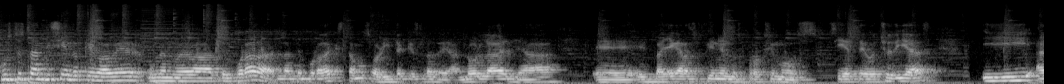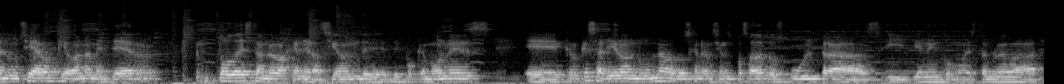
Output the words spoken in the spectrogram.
justo están diciendo que va a haber una nueva temporada. La temporada que estamos ahorita, que es la de Alola, ya eh, va a llegar a su fin en los próximos 7, 8 días. Y anunciaron que van a meter toda esta nueva generación de, de Pokémones. Eh, creo que salieron una o dos generaciones pasadas los ultras y tienen como esta nueva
